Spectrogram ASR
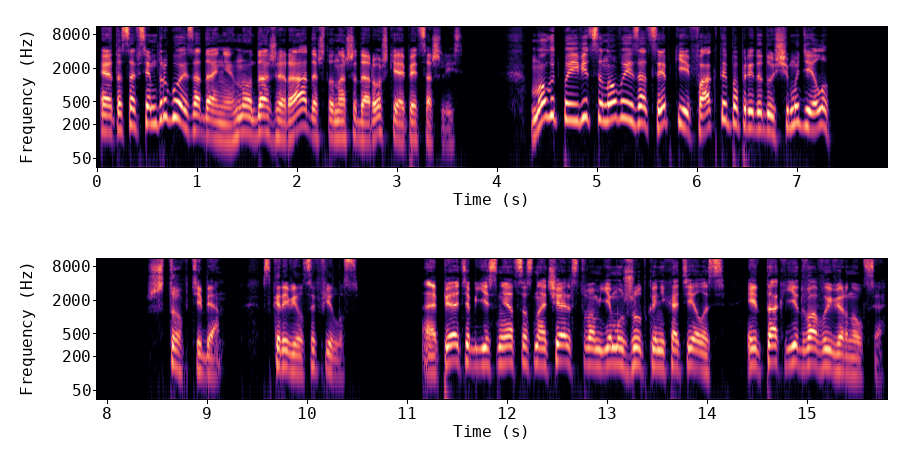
Это совсем другое задание, но даже рада, что наши дорожки опять сошлись. Могут появиться новые зацепки и факты по предыдущему делу. «Чтоб тебя!» — скривился Филус. Опять объясняться с начальством ему жутко не хотелось, и так едва вывернулся.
